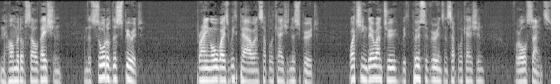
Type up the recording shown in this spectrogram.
and the helmet of salvation, and the sword of the Spirit, praying always with power and supplication of the Spirit, watching thereunto with perseverance and supplication for all saints.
